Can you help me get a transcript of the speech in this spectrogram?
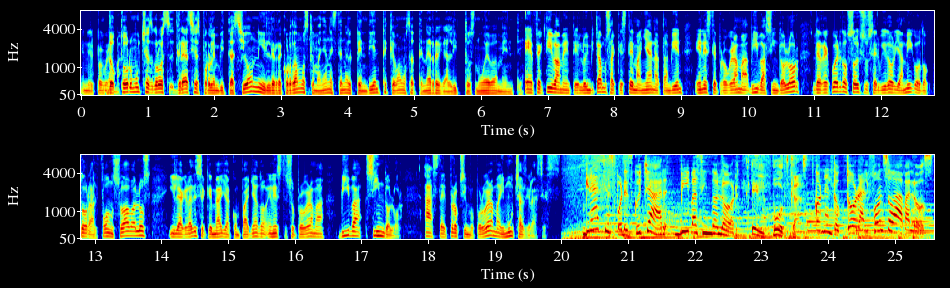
en el programa. Doctor, muchas gracias por la invitación y le recordamos que mañana estén al pendiente que vamos a tener regalitos nuevamente. Efectivamente, lo invitamos a que esté mañana también en este programa Viva sin Dolor. Le recuerdo, soy su servidor y amigo, doctor Alfonso Ábalos, y le agradece que me haya acompañado en este su programa Viva sin Dolor. Hasta el próximo programa y muchas gracias. Gracias por escuchar Viva sin Dolor, el podcast con el doctor Alfonso Ábalos.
